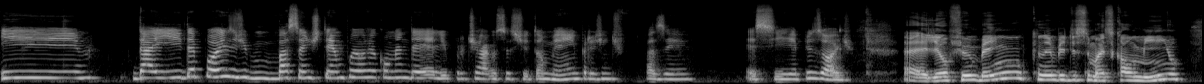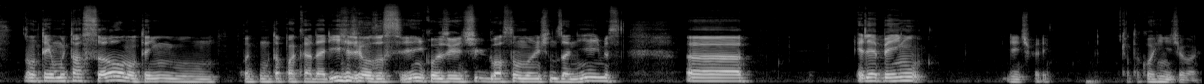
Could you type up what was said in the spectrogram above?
E daí, depois de bastante tempo, eu recomendei ele pro Thiago assistir também, pra gente fazer esse episódio. É, ele é um filme bem, que lembra disse, mais calminho. Não tem muita ação, não tem muita pancadaria, digamos assim, coisa que a gente gosta normalmente nos animes. Uh, ele é bem. Gente, peraí. Que eu tô correndo agora.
